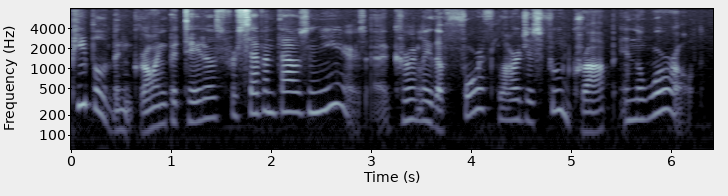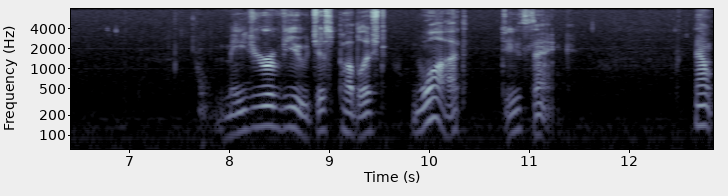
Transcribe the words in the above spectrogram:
people have been growing potatoes for 7,000 years, uh, currently the fourth largest food crop in the world. Major review just published. What do you think? Now,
